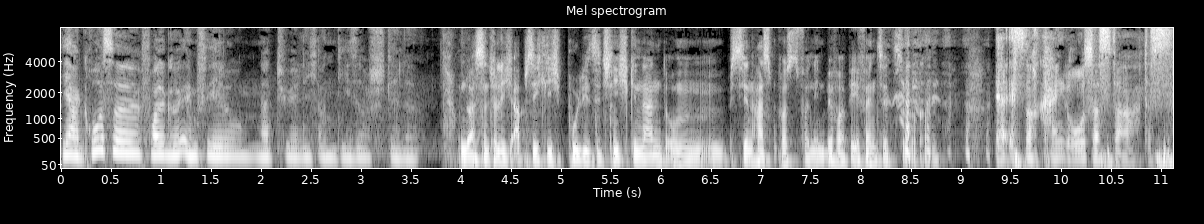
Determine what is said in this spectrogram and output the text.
Ja, große Folgeempfehlung natürlich an dieser Stelle. Und du hast natürlich absichtlich Pulisic nicht genannt, um ein bisschen Hasspost von den BVB-Fans jetzt zu bekommen. er ist noch kein großer Star. Das,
